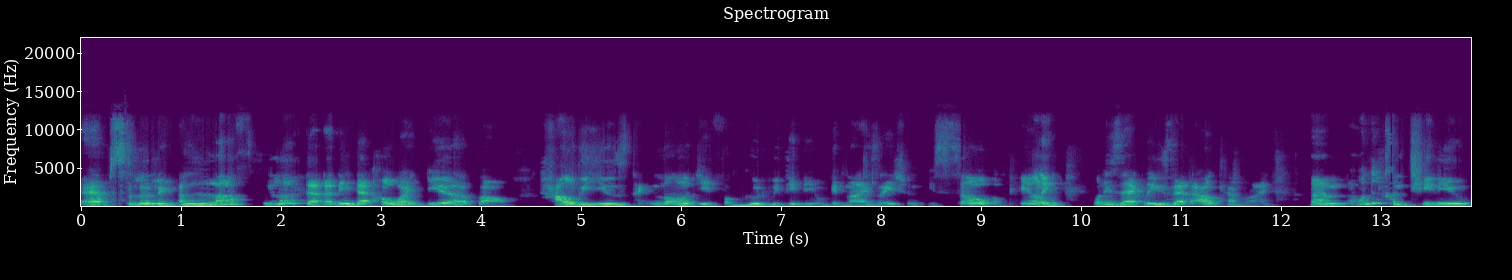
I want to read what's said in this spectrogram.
Absolutely, I love love that. I think that whole idea about how we use technology for good within the organization is so appealing. What exactly is that outcome, right? Um, I want to continue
